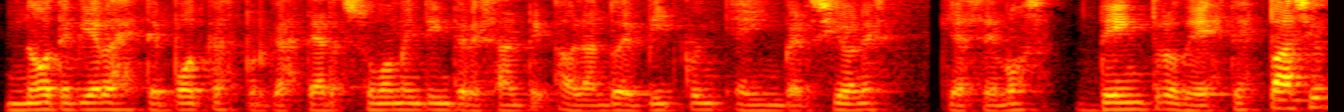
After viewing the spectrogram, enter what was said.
no te pierdas este podcast porque va a estar sumamente interesante hablando de Bitcoin e inversiones que hacemos dentro de este espacio,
